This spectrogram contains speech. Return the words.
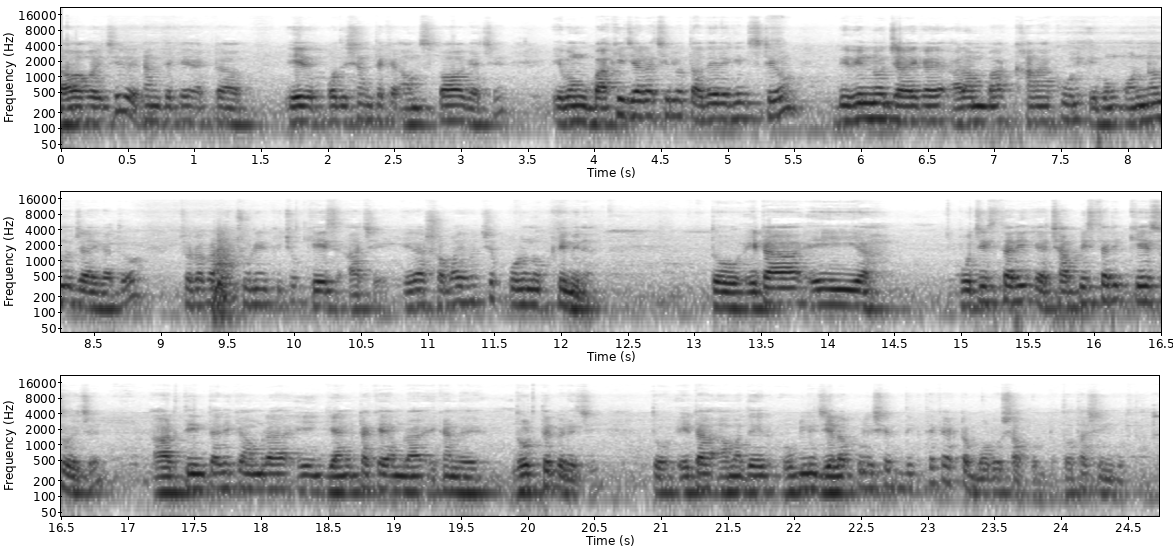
দেওয়া হয়েছে এখান থেকে একটা এর পজিশন থেকে আর্মস পাওয়া গেছে। এবং বাকি যারা ছিল তাদের এগেনস্টেও বিভিন্ন জায়গায় আরামবাগ, খানাকুল এবং অন্যান্য জায়গাতেও ছোটোখাটো চুরির কিছু কেস আছে। এরা সবাই হচ্ছে পুরনো ক্রিমিনাল তো এটা এই পঁচিশ তারিখ ছাব্বিশ তারিখ কেস হয়েছে। আর তিন তারিখে আমরা এই গ্যাংটাকে আমরা এখানে ধরতে পেরেছি। তো এটা আমাদের হুগলি জেলা পুলিশের দিক থেকে একটা বড় সাফল্য, তথা সিঙ্গুর থানা।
